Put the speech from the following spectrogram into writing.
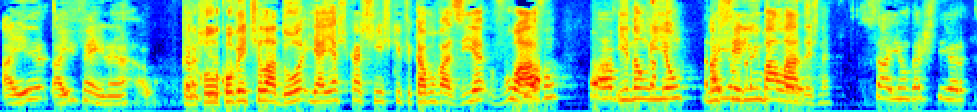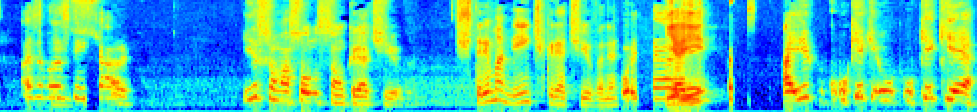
aí, aí vem, né? Ele colocou o ventilador e aí as caixinhas que ficavam vazias voavam voava, e não iam, não seriam embaladas, né? Saíam da esteira. Aí você fala assim, cara, isso é uma solução criativa. Extremamente criativa, né? É, e aí. Aí, o que, o, o que, que é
